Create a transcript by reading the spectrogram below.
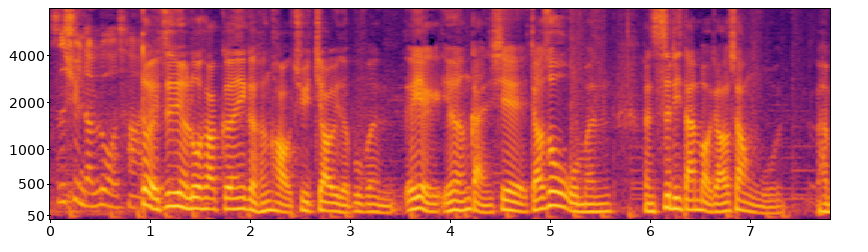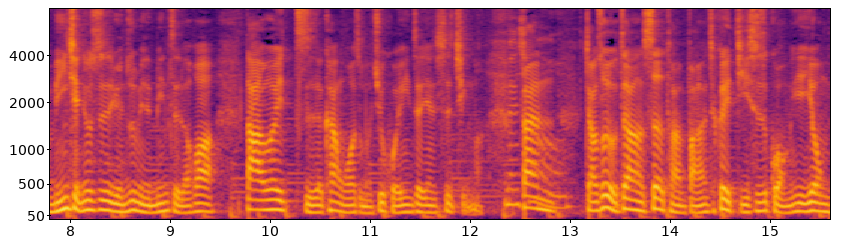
资讯的落差。对资讯的落差跟一个很好去教育的部分，而且也很感谢。假如说我们很势力担保，假如像我很明显就是原住民的名字的话，大家会指着看我怎么去回应这件事情嘛。但假如说有这样的社团，反而就可以集思广益，用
